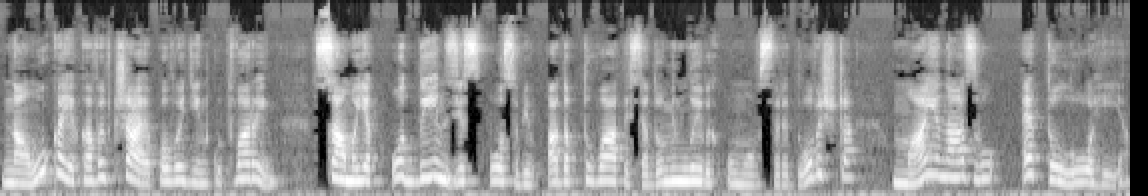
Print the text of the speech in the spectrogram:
Наука, яка вивчає поведінку тварин, саме як один зі способів адаптуватися до мінливих умов середовища, має назву етологія.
